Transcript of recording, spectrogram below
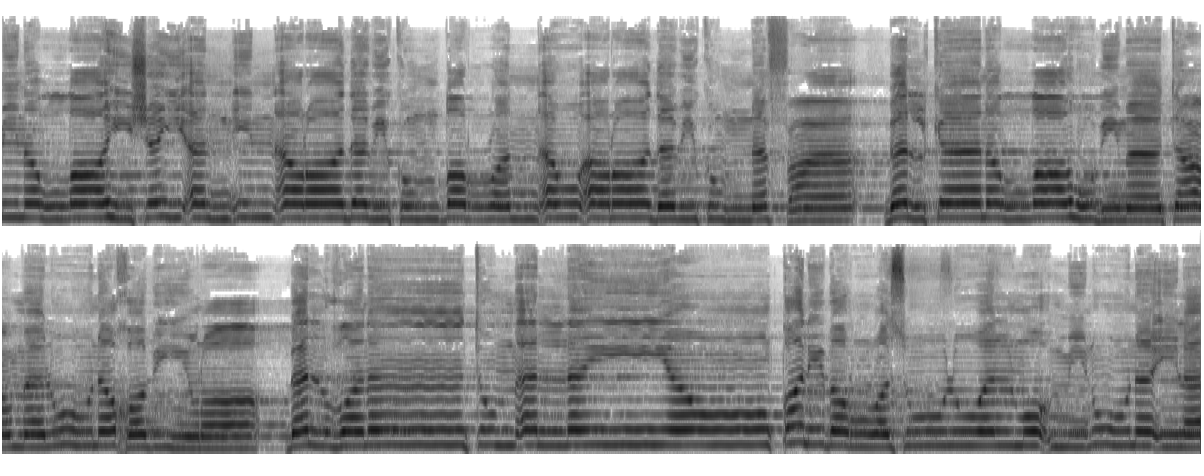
من الله شيئا إن أراد بكم ضرا أو أراد بكم نفعا بل كان الله بما تعملون خبيرا بل ظننتم أن لن ينقلب الرسول والمؤمنون إلى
